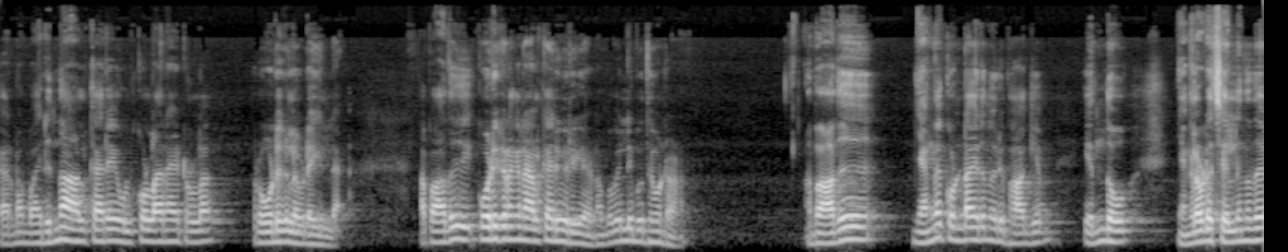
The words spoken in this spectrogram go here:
കാരണം വരുന്ന ആൾക്കാരെ ഉൾക്കൊള്ളാനായിട്ടുള്ള റോഡുകൾ അവിടെ ഇല്ല. അപ്പോൾ അത് കോടിക്കണക്കിന് ആൾക്കാർ വരികയാണ്. അപ്പോൾ വലിയ ബുദ്ധിമുട്ടാണ്. അപ്പോൾ അത് ഞങ്ങൾക്കുണ്ടായിരുന്ന ഒരു ഭാഗ്യം. എന്തോ ഞങ്ങളവിടെ ചെല്ലുന്നത്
